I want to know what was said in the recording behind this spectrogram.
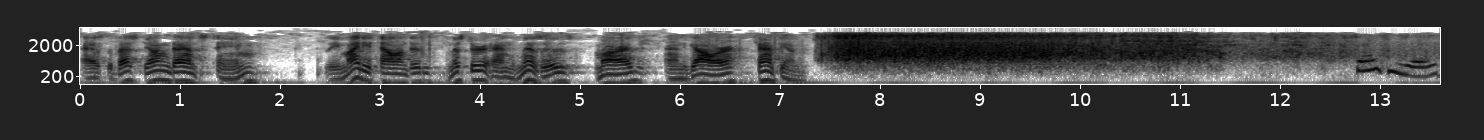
as the best young dance team, the mighty talented Mr. and Mrs. Marge and Gower Champions. Thank Thank you, Wade.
